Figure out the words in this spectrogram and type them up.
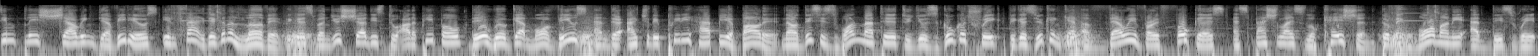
simply sharing their videos. In fact, they're gonna love it because when you share this to other people, they will get more views and they're actually pretty happy about it. Now this is one method to use Google Trick because you can get a very very focused and specialized location to make make more money at this rate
